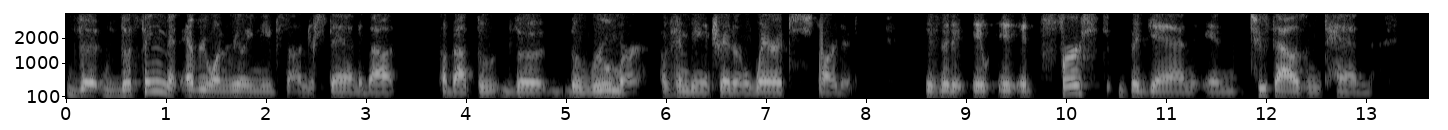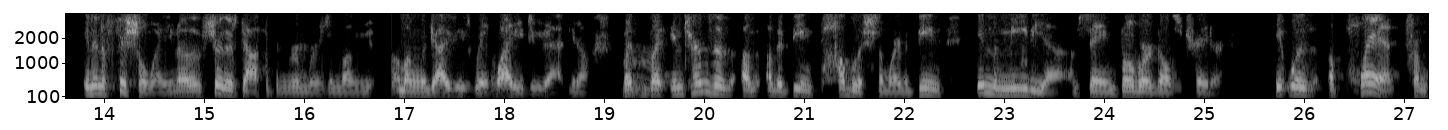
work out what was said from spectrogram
the the thing that everyone really needs to understand about about the the the rumor of him being a traitor and where it started is that it it, it first began in 2010 in an official way. You know, sure there's gossip and rumors among among the guys he's with. Why do you do that? You know, but mm-hmm. but in terms of, of, of it being published somewhere, of it being in the media, of saying Bowe Bergdahl's a traitor, it was a plant from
